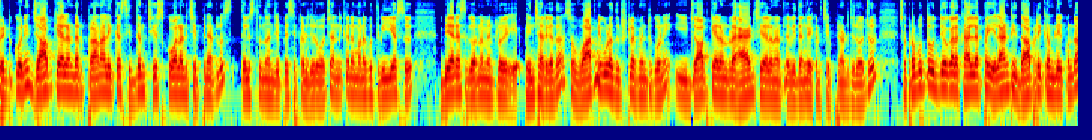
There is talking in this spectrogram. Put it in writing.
పెట్టుకొని జాబ్ క్యాలెండర్ ప్రణాళిక సిద్ధం చేసుకోవాలని చెప్పినట్లు తెలుస్తుందని చెప్పేసి ఇక్కడ చూడవచ్చు. అందుకని మనకు త్రీ ఇయర్స్ బీఆర్ఎస్ గవర్నమెంట్లో పెంచారు కదా. సో వాటి వాటిని కూడా దృష్టిలో పెట్టుకొని ఈ జాబ్ క్యాలెండర్లో యాడ్ చేయాలన్నట్ల విధంగా ఇక్కడ చెప్పినట్టు చూడవచ్చు. సో ప్రభుత్వ ఉద్యోగాల ఖాళీలపై ఎలాంటి దాపరికం లేకుండా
